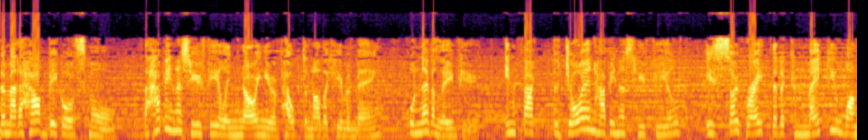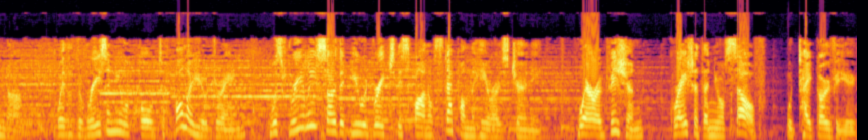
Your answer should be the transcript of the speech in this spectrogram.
no matter how big or small, the happiness you feel in knowing you have helped another human being will never leave you. In fact, the joy and happiness you feel is so great that it can make you wonder whether the reason you were called to follow your dream was really so that you would reach this final step on the hero's journey, where a vision greater than yourself would take over you.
